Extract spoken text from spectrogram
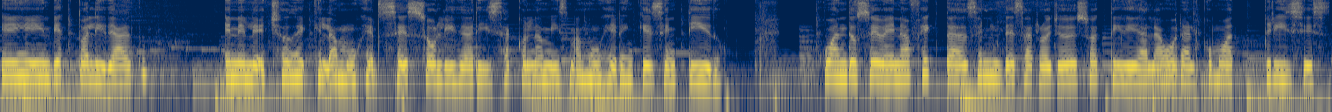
eh, de actualidad en el hecho de que la mujer se solidariza con la misma mujer. ¿En qué sentido? Cuando se ven afectadas en el desarrollo de su actividad laboral como actrices,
